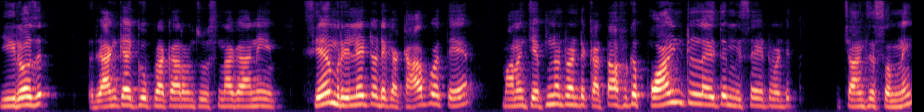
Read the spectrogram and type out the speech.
ఈరోజు ర్యాంక్ ఎక్కువ ప్రకారం చూసినా కానీ సేమ్ రిలేటెడ్గా కాకపోతే మనం చెప్పినటువంటి కట్ ఆఫ్కి పాయింట్లు అయితే మిస్ అయ్యేటువంటి ఛాన్సెస్ ఉన్నాయి.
